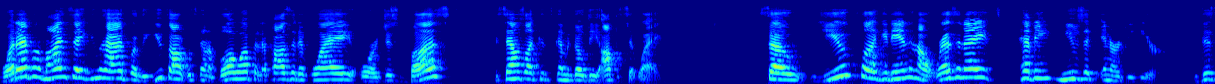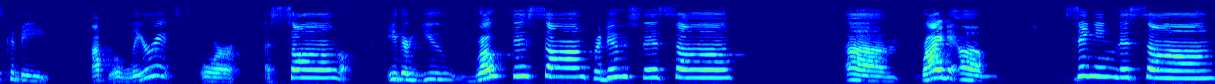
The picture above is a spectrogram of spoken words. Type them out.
whatever mindset you had, whether you thought it was going to blow up in a positive way or just bust, it sounds like it's going to go the opposite way. So you plug it in how it resonates. Heavy music energy here. This could be up lyrics or a song either you wrote this song, produced this song, um, writing, um, singing this song,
